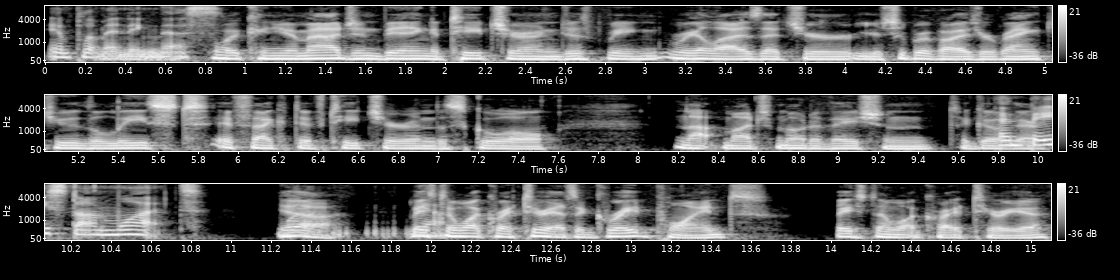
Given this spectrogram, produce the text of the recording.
implementing this. Well, can you imagine being a teacher and just being realize that your your supervisor ranked you the least effective teacher in the school? Not much motivation to go and there. based on what? yeah, What- based yeah. on what criteria? That's a great point. Based on what criteria?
